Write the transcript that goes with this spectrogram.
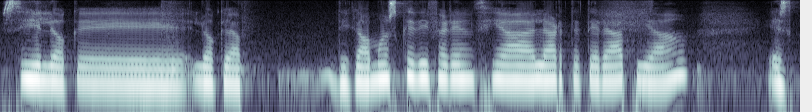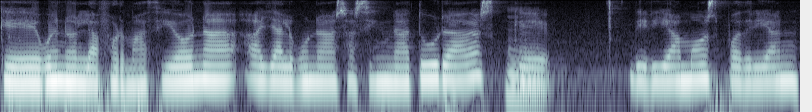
Sí, lo que, lo que digamos que diferencia la arte terapia es que bueno, en la formación ha- hay algunas asignaturas que diríamos podrían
